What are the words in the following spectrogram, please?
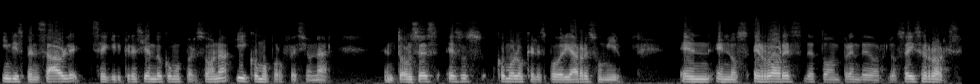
indispensable seguir creciendo como persona y como profesional. Entonces, eso es como lo que les podría resumir en, en los errores de todo emprendedor, los seis errores.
